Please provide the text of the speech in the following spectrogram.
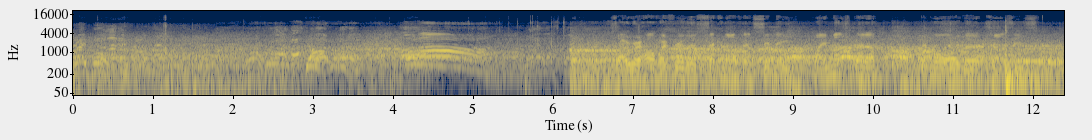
Great ball. So we're halfway through the second half now. Sydney playing much better, a bit more of the chances.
